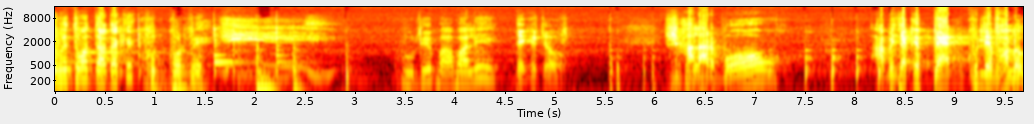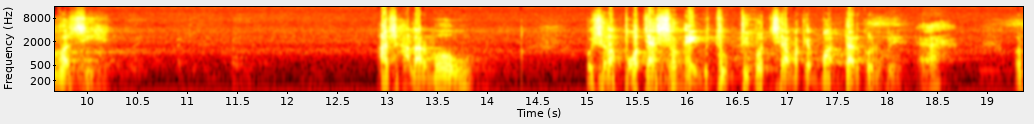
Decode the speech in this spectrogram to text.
তুমি তোমার দাদাকে খুন করবে। উলে বাবালে। দেখেছ? শালার বউ আমি যাকে প্যান খুলে ভালোবাসি। আর শালার বউ ওই শালা পচার সঙ্গে যুক্তি করছে আমাকে মার্ডার করবে হ্যাঁ? ওর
